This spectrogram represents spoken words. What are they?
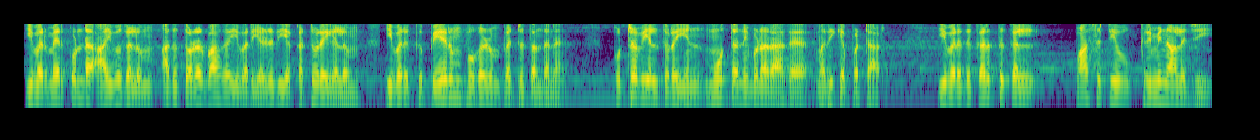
இவர் மேற்கொண்ட ஆய்வுகளும் அது தொடர்பாக இவர் எழுதிய கட்டுரைகளும் இவருக்கு பேரும் புகழும் பெற்று தந்தன. குற்றவியல் துறையின் மூத்த நிபுணராக மதிக்கப்பட்டார். இவரது கருத்துக்கள் பாசிட்டிவ் கிரிமினாலஜி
